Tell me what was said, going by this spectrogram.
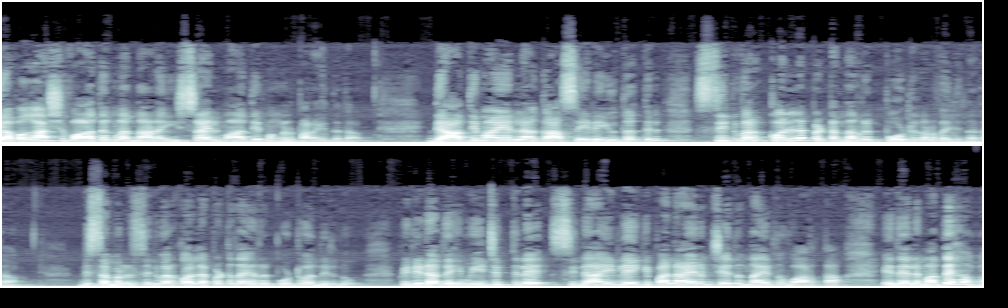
ഈ അവകാശവാദങ്ങളെന്നാണ് ഇസ്രായേൽ മാധ്യമങ്ങൾ പറയുന്നത്. ഇതാദ്യമായല്ല ഗാസയിലെ യുദ്ധത്തിൽ സിൻവർ കൊല്ലപ്പെട്ടെന്ന റിപ്പോർട്ടുകൾ വരുന്നത്. ഡിസംബറിൽ സിൻവർ കൊല്ലപ്പെട്ടതായി റിപ്പോർട്ട് വന്നിരുന്നു. പിന്നീട് അദ്ദേഹം ഈജിപ്തിലെ സിനായിലേക്ക് പലായനം ചെയ്തെന്നായിരുന്നു വാർത്ത. ഏതായാലും അദ്ദേഹം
